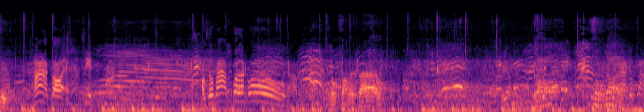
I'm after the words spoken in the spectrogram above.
สิบห้าต่อสิบเอาเสื้อผ้าเปิดโอ้ยนะครับน้องฝังได้แต้มพร้อมส่งได้ต้นกล้า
